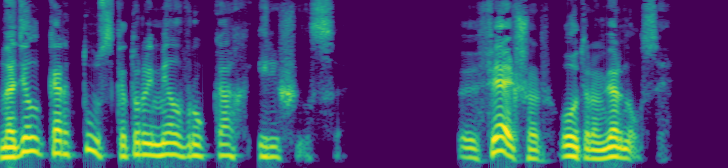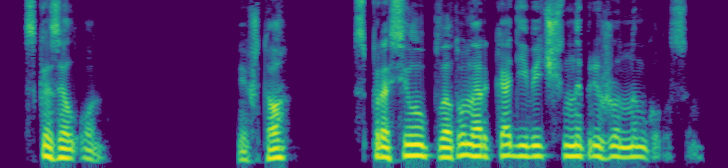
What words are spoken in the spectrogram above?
надел картуз, который имел в руках, и решился. «Э, — Фельдшер утром вернулся, — сказал он. — И что? — спросил Платон Аркадьевич напряженным голосом.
